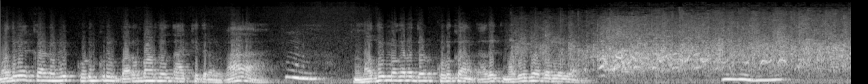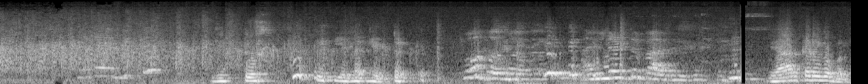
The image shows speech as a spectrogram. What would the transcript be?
ಮದುವೆ ಕಾರ್ಡಲ್ಲಿ ಕುಡುಕರು ಬರಬಾರ್ದು ಅಂತ ಹಾಕಿದ್ರಲ್ವಾ? ಹ್ಮ್. ಮದು ಮಗನ ದೊಡ್ಡ ಕುಡುಕ ಅಂತ ಅದಕ್ಕೆ ಮದುವೆ ಬರಲಿಲ್ಲ. ಗಿಫ್ಟ್. ಇಲ್ಲ ಗಿಫ್ಟ್. ಯಾರ ಕಡೆಗೋ ಬರು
